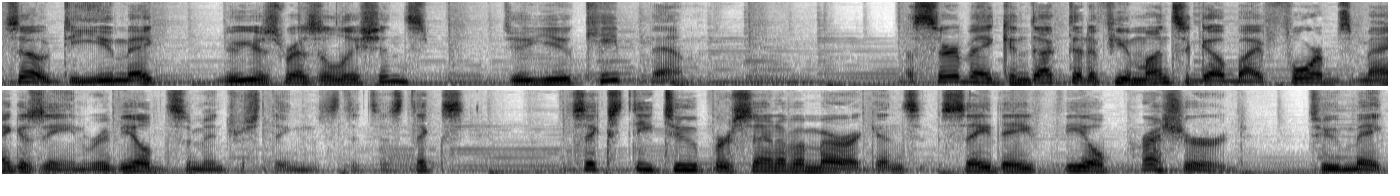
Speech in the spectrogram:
So, do you make New Year's resolutions? Do you keep them? A survey conducted a few months ago by Forbes magazine revealed some interesting statistics. 62% of Americans say they feel pressured to make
